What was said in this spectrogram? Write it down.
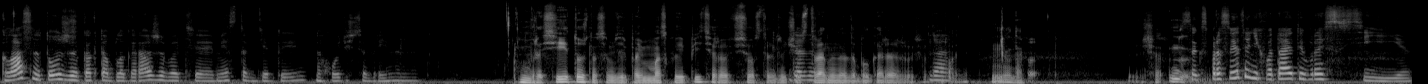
Классно тоже как-то облагораживать э, место, где ты находишься временно. В России тоже, на самом деле, помимо Москвы и Питера, все остальные часть Да-да. страны надо облагораживать в этом Да. плане. Ну да. Ща- ну, Секс-просвета не хватает и в России.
